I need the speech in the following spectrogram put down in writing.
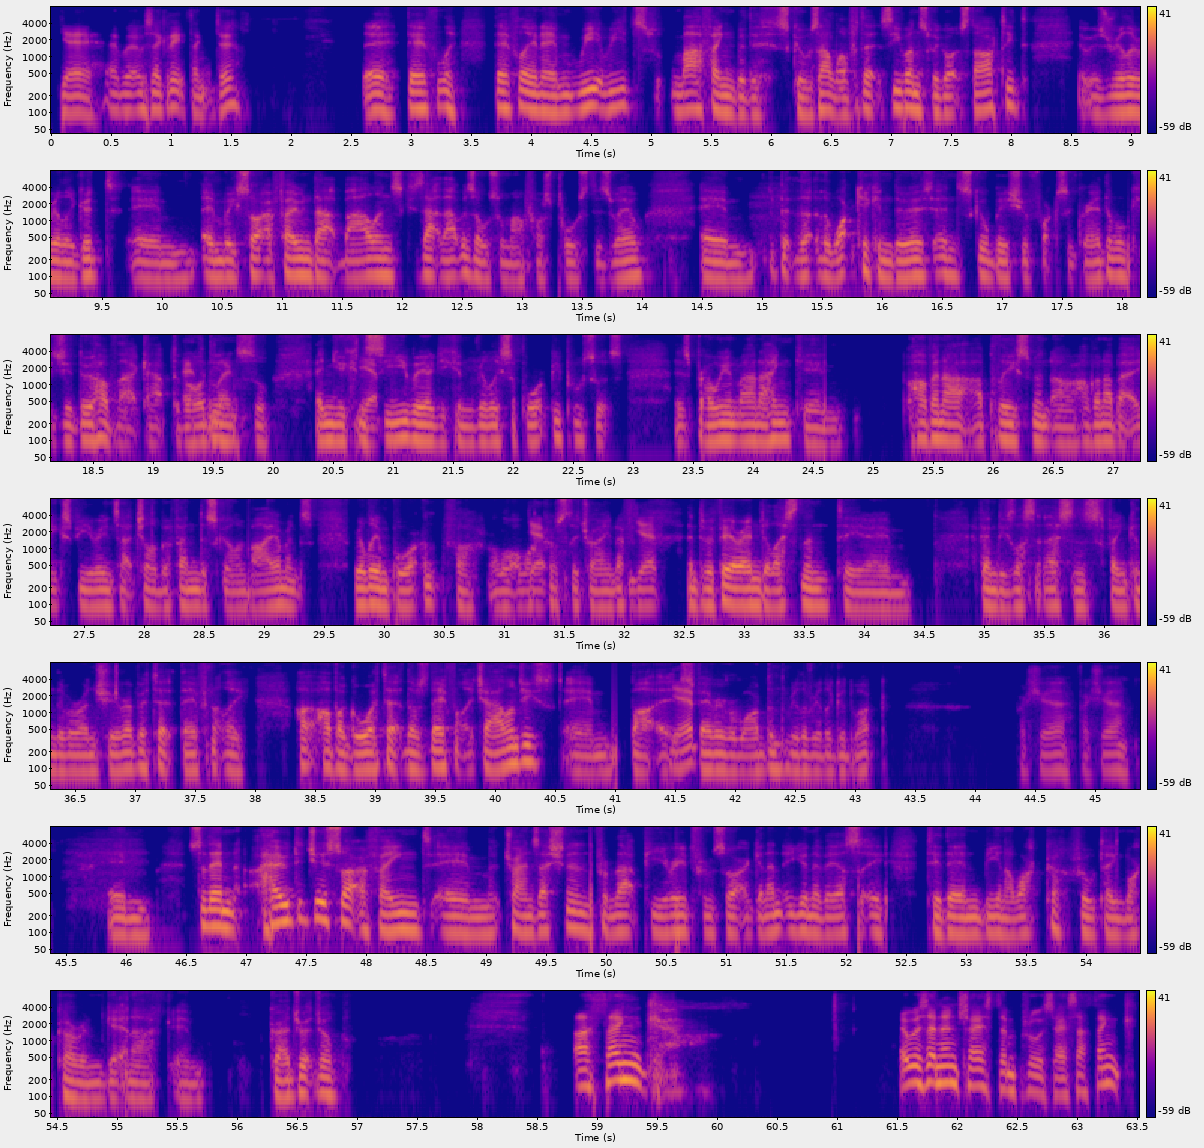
yeah it, it was a great thing to do yeah, definitely, definitely. And um, we we my thing with the schools. I loved it. See, once we got started, it was really really good. Um, and we sort of found that balance because that, that was also my first post as well. Um, but the, the work you can do in school based youth work's incredible because you do have that captive definitely. audience. So and you can yep. see where you can really support people. So it's it's brilliant, man. I think um, having a, a, placement or having a bit of experience actually within the school environment's really important for a lot of workers yep. to try and if, yep. and to be fair, MD listening to um, if MD's listening to this and thinking they were unsure about it, definitely have a go at it. There's definitely challenges, um, but it's yep. very rewarding. Really, really good work. For sure, for sure. Um, so then, how did you sort of find um, transitioning from that period, from sort of getting into university to then being a worker, full time worker, and getting a um, graduate job? I think it was an interesting process. I think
